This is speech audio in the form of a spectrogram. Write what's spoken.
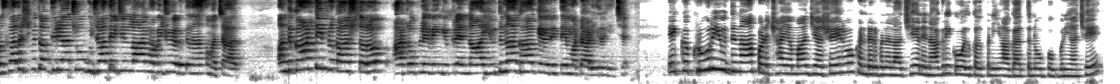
ગુજરાત એટીન લાઈવ. હવે જોઈએ અગત્યના સમાચાર. અંધકારથી પ્રકાશ તરફ આર્ટ ઓફ લિવિંગ યુક્રેનના યુદ્ધના ઘા કેવી રીતે મટાડી રહી છે? એક ક્રૂર યુદ્ધના પડછાયામાં જ્યાં શહેરો ખંડર બનેલા છે અને નાગરિકો અલકલ્પનીય આઘાતનો ભોગ બન્યા છે,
